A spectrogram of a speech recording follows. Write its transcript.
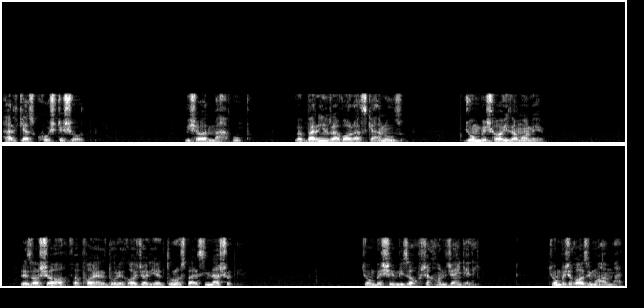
هر کس کشته شد می‌شود محبوب. و بر این روال است که هنوز جنبش های زمان رضاشاه و پایان دوره قاجاریه درست بررسی نشده. جنبش میزا خوشخان جنگلی. جنبش قاضی محمد.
